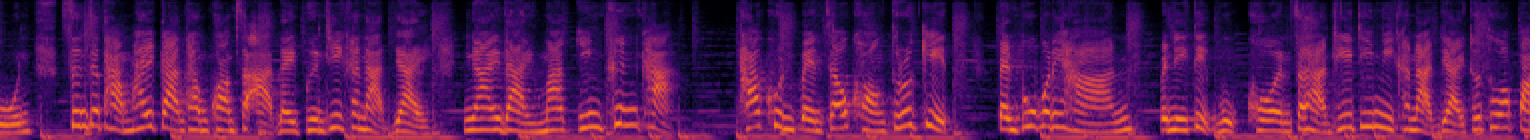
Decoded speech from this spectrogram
50 ซึ่งจะทำให้การทำความสะอาดในพื้นที่ขนาดใหญ่ ง่ายดายมากยิ่งขึ้นค่ะ ถ้าคุณเป็นเจ้าของธุรกิจ เป็นผู้บริหาร เป็นนิติบุคคล สถานที่ที่มีขนาดใหญ่ทั่ว ๆ ไป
